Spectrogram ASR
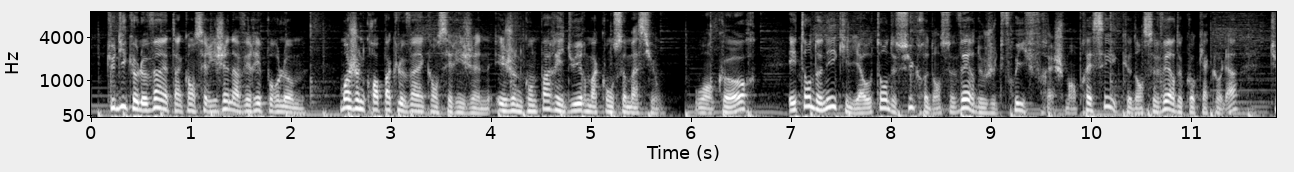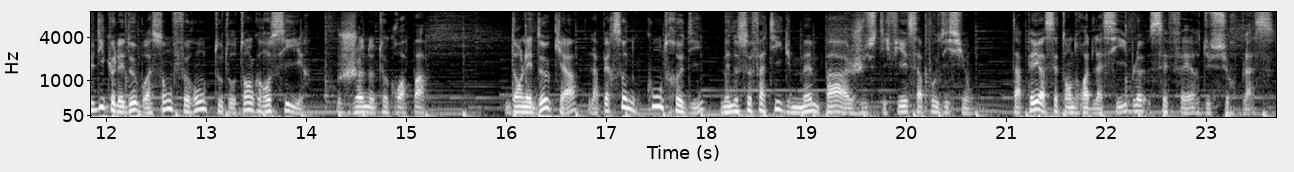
« Tu dis que le vin est un cancérigène avéré pour l'homme. Moi je ne crois pas que le vin est cancérigène, et je ne compte pas réduire ma consommation. » Ou encore « Étant donné qu'il y a autant de sucre dans ce verre de jus de fruits fraîchement pressé que dans ce verre de Coca-Cola, tu dis que les deux boissons feront tout autant grossir. Je ne te crois pas. » Dans les deux cas, la personne contredit, mais ne se fatigue même pas à justifier sa position. Taper à cet endroit de la cible, c'est faire du surplace.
